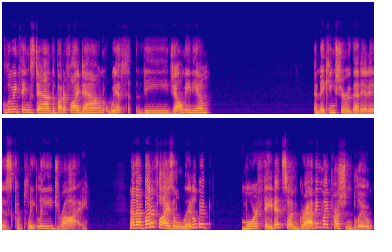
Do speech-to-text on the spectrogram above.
Gluing things down, the butterfly down with the gel medium and making sure that it is completely dry. Now that butterfly is a little bit more faded, so I'm grabbing my Prussian blue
